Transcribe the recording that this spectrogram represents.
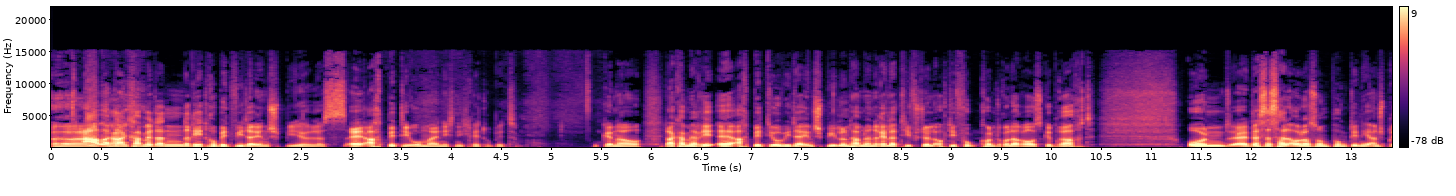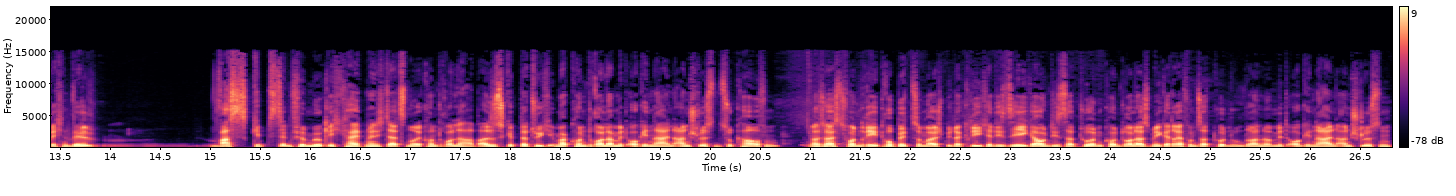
äh, Aber klar, da kam mir dann Retrobit wieder ins Spiel. Das, äh, 8-Bit-DO meine ich, nicht Retrobit. Genau. Da kam ja äh, 8-Bit-DO wieder ins Spiel und haben dann relativ schnell auch die Funkkontroller rausgebracht. Und äh, das ist halt auch noch so ein Punkt, den ich ansprechen will was gibt's denn für Möglichkeiten, wenn ich da jetzt neue Kontrolle habe? Also es gibt natürlich immer Controller mit originalen Anschlüssen zu kaufen. Das heißt, von Retrobit zum Beispiel, da kriege ich ja die Sega und die Saturn-Controller, also Mega Drive und Saturn-Controller mit originalen Anschlüssen.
